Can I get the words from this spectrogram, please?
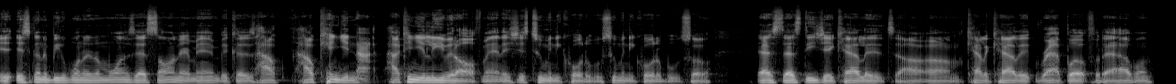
It, it's gonna be one of them ones that's on there, man. Because how how can you not? How can you leave it off, man? It's just too many quotables, too many quotables. So that's that's DJ Khaled's uh, um, Khaled Khaled wrap up for the album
